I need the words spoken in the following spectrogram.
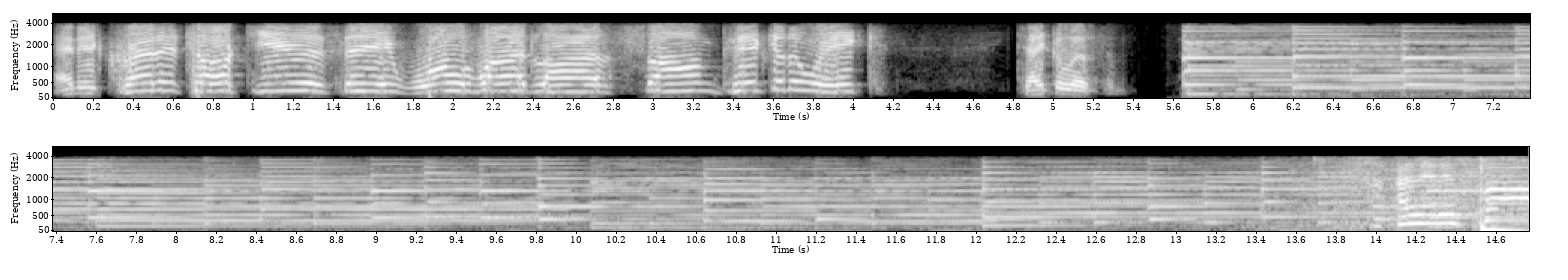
And at Credit Talk USA Worldwide Live Song Pick of the Week, take a listen. I let it fall.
